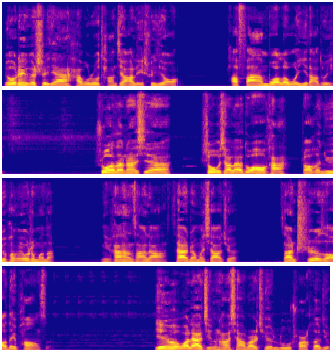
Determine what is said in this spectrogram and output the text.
有这个时间，还不如躺家里睡觉呢。”他反驳了我一大堆，说的那些。瘦下来多好看，找个女朋友什么的。你看看咱俩再这么下去，咱迟早得胖死。因为我俩经常下班去撸串喝酒，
